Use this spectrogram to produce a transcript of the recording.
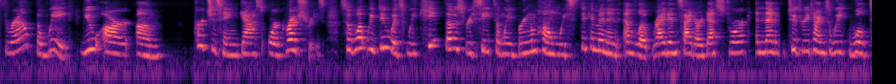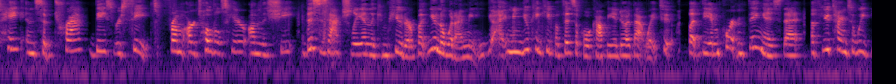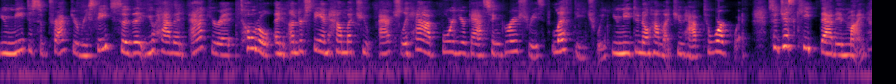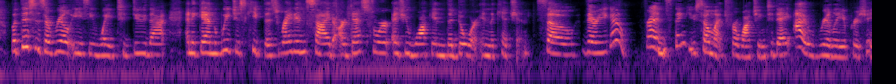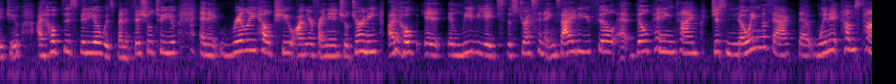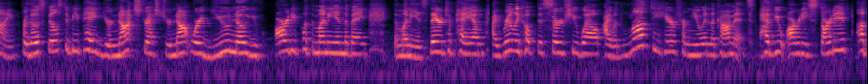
throughout the week, you are um, purchasing gas or groceries. So what we do is we keep those receipts and we bring them home. We stick them in an envelope right inside our desk drawer. And then two, three times a week, we'll take and subtract these receipts from our totals here on the sheet. This is actually in the computer, but you know what I mean. I mean, you can keep a physical copy and do it that way too. But the important thing is that a few times a week, you need to subtract your receipts so that you have an accurate total and understand how much you actually have for your gas and groceries left each week. You need to know how much you have to work with. So just keep that in mind. But this is a real easy way to do that. And again, we just keep this right inside our desk drawer as you walk in the door in the kitchen. So there you go. Friends, thank you so much for watching today. I really appreciate you. I hope this video was beneficial to you and it really helps you on your financial journey. I hope it alleviates the stress and anxiety you feel at bill paying time. Just knowing the fact that when it comes time for those bills to be paid, you're not stressed, you're not worried, you know you've already put the money in the bank. The money is there to pay them. I really hope this serves you well. I would love to hear from you in the comments. Have you already started a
